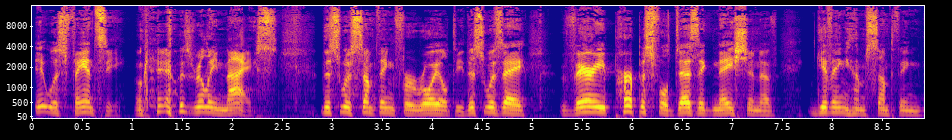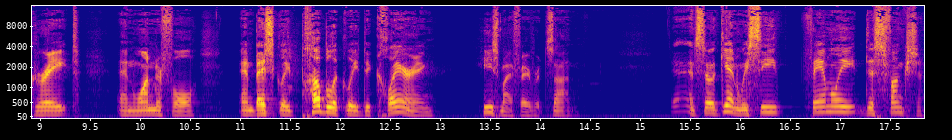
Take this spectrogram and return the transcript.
it was fancy. Okay, it was really nice. This was something for royalty. This was a very purposeful designation of giving him something great and wonderful and basically publicly declaring, He's my favorite son. And so again, we see family dysfunction.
